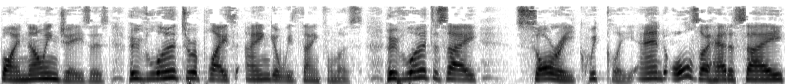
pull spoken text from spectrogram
by knowing Jesus, who've learned to replace anger with thankfulness, who've learned to say sorry quickly, and also how to say,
